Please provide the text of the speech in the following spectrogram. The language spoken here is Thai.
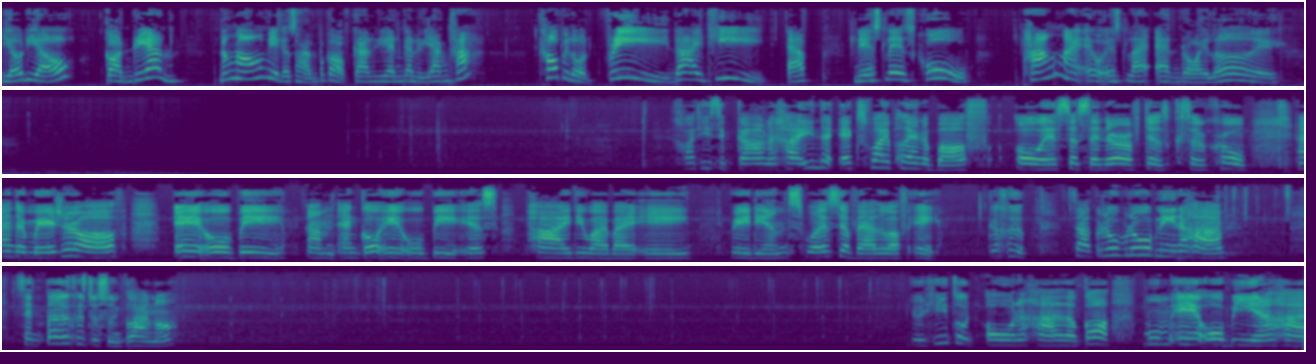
เดี๋ยวเดี๋ยว ก่อนเรียน น้องๆ มีเอกสารประกอบการเรียนกันหรือยังคะ เข้าไปโหลดฟรีได้ที่แอป Nestle School ทั้งใน iOS และ Android เลย ข้อที่ 19 นะคะ in the xy plane above O is the center of the circle and the measure of AOB um angle AOB is pi divided by A radians what is the value of A ก็คือจากรูปรูปนี้นะคะเซนเตอร์คือจุดศูนย์กลางเนาะอยู่ที่จุด O นะคะ แล้วก็มุม AOB นะคะ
